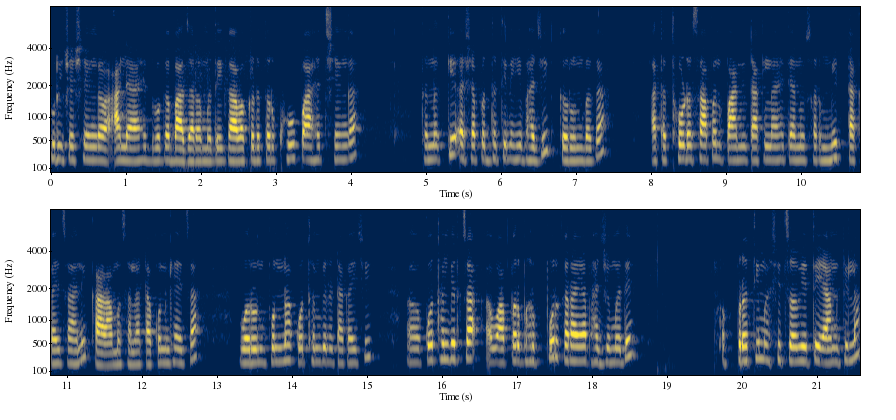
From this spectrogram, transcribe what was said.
तुरीच्या शेंगा आल्या आहेत. बघा बाजारामध्ये गावाकडं तर खूप आहेत शेंगा. तर नक्की अशा पद्धतीने ही भाजी करून बघा. आता थोडंसं आपण पाणी टाकलं आहे त्यानुसार मीठ टाकायचं आणि काळा मसाला टाकून घ्यायचा. वरून पुन्हा कोथिंबीर टाकायची. कोथिंबीरचा वापर भरपूर करा या भाजीमध्ये. अप्रतिम अशी चव येते आमटीला.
